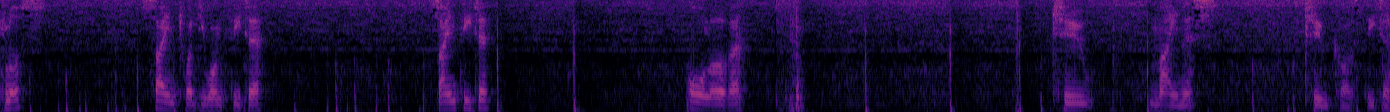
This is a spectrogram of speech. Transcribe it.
plus sine 21 theta sine theta all over 2 minus 2 cos theta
